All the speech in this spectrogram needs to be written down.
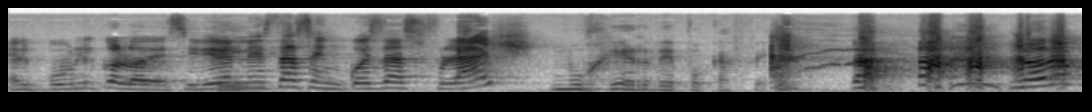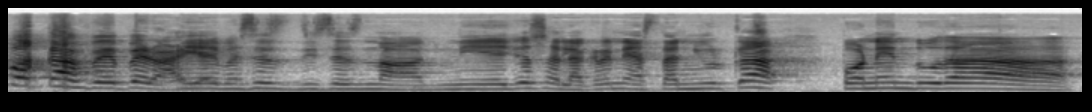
el público lo decidió en estas encuestas flash. Mujer de poca fe. no de poca fe, pero hay veces dices, no, ni ellos se la creen, ni hasta Niurka pone en duda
